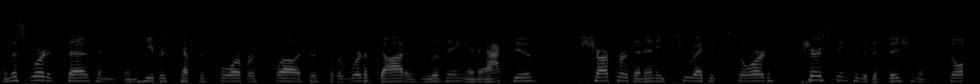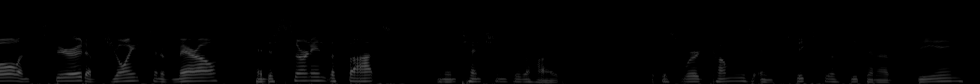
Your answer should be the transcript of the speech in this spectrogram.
In this word, it says in, in Hebrews chapter 4, verse 12, it says, For the word of God is living and active, sharper than any two edged sword, piercing to the division of soul and spirit, of joints and of marrow, and discerning the thoughts and intentions of the heart. That this word comes and speaks to us deep in our being,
